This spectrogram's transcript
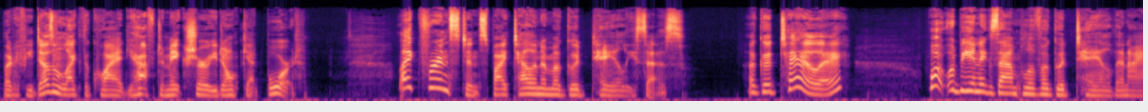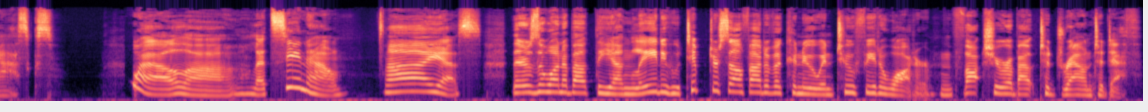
But if he doesn't like the quiet, you have to make sure you don't get bored. Like, for instance, by telling him a good tale, he says. A good tale, eh? What would be an example of a good tale, then, I asks. Well, uh, let's see now. Ah, yes. There's the one about the young lady who tipped herself out of a canoe in two feet of water and thought she were about to drown to death.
